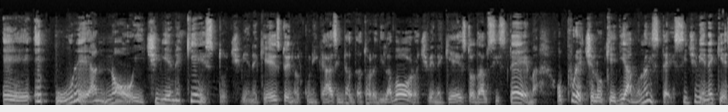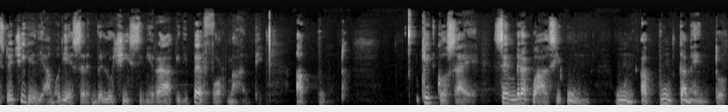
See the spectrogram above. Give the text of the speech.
e, eppure a noi ci viene chiesto, ci viene chiesto in alcuni casi dal datore di lavoro, ci viene chiesto dal sistema, oppure ce lo chiediamo noi stessi, ci viene chiesto e ci chiediamo di essere velocissimi, rapidi, performanti appunto. Che cosa è? Sembra quasi un, un appuntamento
